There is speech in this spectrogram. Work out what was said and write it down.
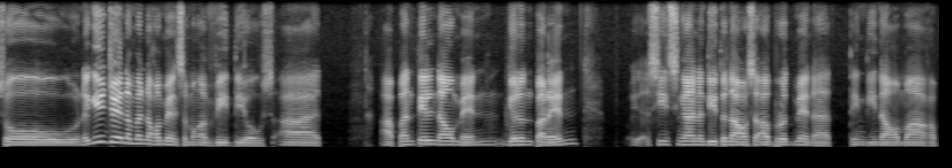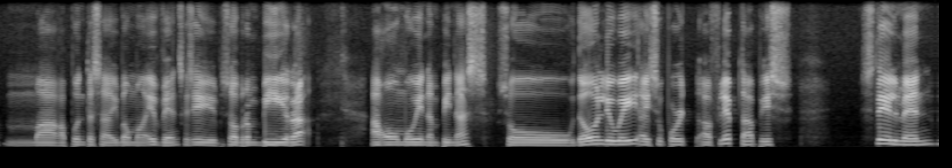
So, nag-enjoy naman ako men sa mga videos at up until now men, ganun pa rin since nga nandito na ako sa abroad men at hindi na ako makaka- makakapunta sa ibang mga events kasi sobrang bihira ako umuwi ng Pinas. So, the only way I support uh, Flip is still men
